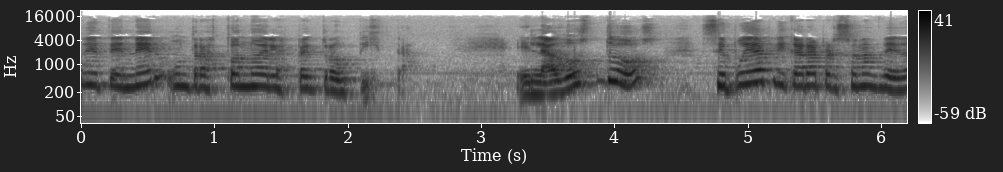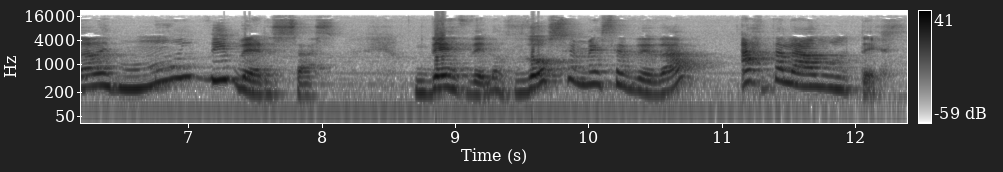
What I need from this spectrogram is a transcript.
de tener un trastorno del espectro autista. El A22 se puede aplicar a personas de edades muy diversas, desde los 12 meses de edad hasta la adultez.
